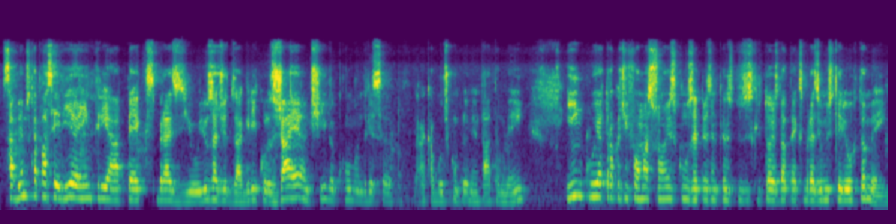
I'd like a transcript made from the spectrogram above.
sabemos que a parceria entre a Apex Brasil e os adidos agrícolas já é antiga, como a Andressa acabou de complementar também, e inclui a troca de informações com os representantes dos escritórios da Apex Brasil no exterior também.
